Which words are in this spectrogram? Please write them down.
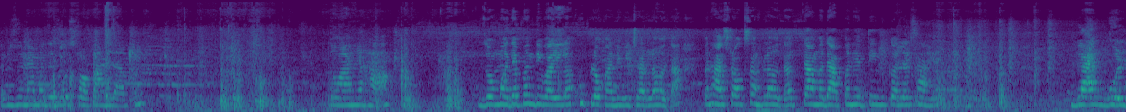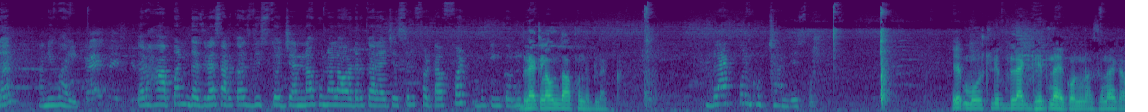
तर जुन्यामध्ये जो स्टॉक आणला आपण तो आहे हा. जो मध्ये पण दिवाळीला खूप लोकांनी विचारला होता पण हा स्टॉक संपला होता. त्यामध्ये आपण हे तीन कलर्स आहेत. ब्लॅक गोल्डन आणि व्हाईट तर हा पण गजऱ्यासारखाच दिसतो. ज्यांना कुणाला ऑर्डर करायची असेल फटाफट बुकिंग करून ब्लॅक लावून दाखव ना ब्लॅक ब्लॅक पण खूप छान दिसतो. हे मोस्टली ब्लॅक घेत नाही कोण असं नाही का?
